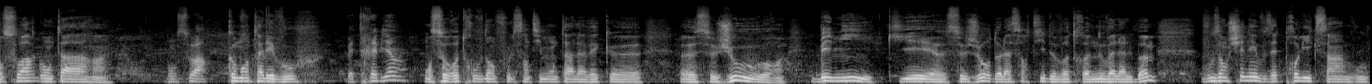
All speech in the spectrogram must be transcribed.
Bonsoir Gontard. Bonsoir. Comment allez-vous? Ben, très bien. On se retrouve dans Full Sentimental avec euh, euh, ce jour béni qui est euh, ce jour de la sortie de votre nouvel album. Vous enchaînez, vous êtes prolixe, hein, vous,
